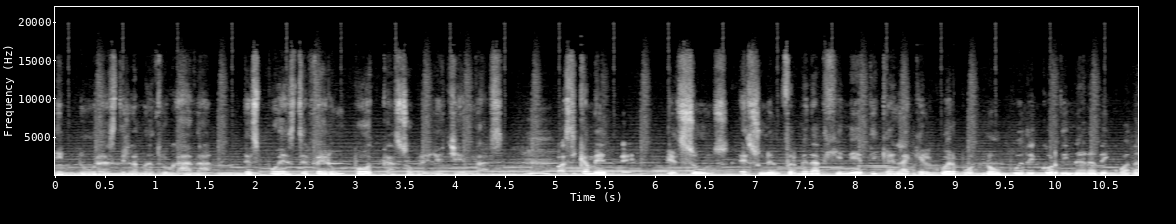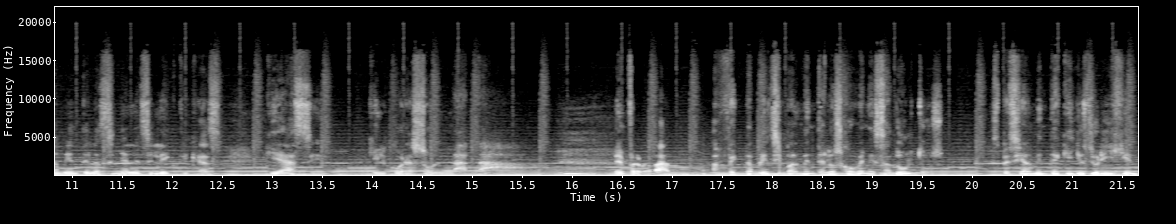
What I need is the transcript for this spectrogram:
en horas de la madrugada después de ver un podcast sobre leyendas. Básicamente, el SUNS es una enfermedad genética en la que el cuerpo no puede coordinar adecuadamente las señales eléctricas que hacen que el corazón lata. La enfermedad afecta principalmente a los jóvenes adultos, especialmente aquellos de origen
